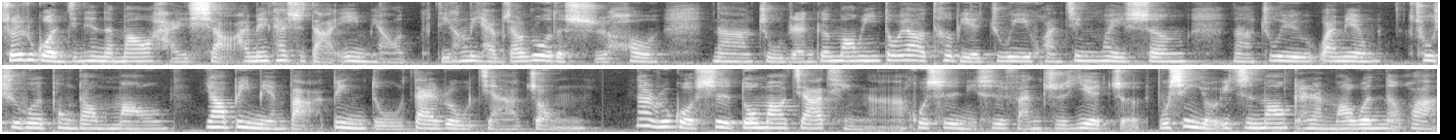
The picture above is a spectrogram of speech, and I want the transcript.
所以，如果你今天的猫还小，还没开始打疫苗，抵抗力还比较弱的时候，那主人跟猫咪都要特别注意环境卫生，那注意外面出去会碰到猫，要避免把病毒带入家中。那如果是多猫家庭啊，或是你是繁殖业者，不幸有一只猫感染猫瘟的话，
